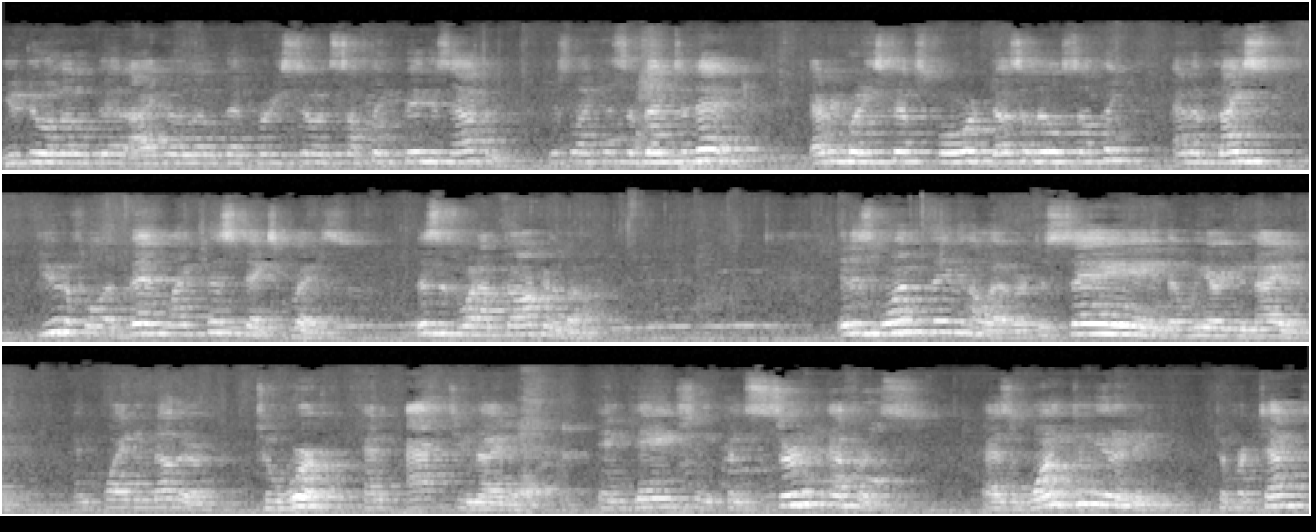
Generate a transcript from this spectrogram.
You do a little bit, I do a little bit, pretty soon something big is happening, just like this event today. Everybody steps forward, does a little something, and a nice, beautiful event like this takes place. This is what I'm talking about. It is one thing, however, to say that we are united, and quite another to work and act united, engaged in concerted efforts as one community to protect,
